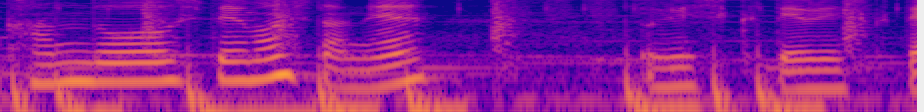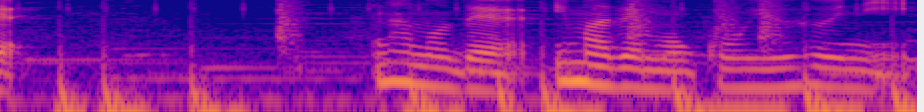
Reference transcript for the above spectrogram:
感動してましたね。嬉しくて嬉しくて。なので今でもこういうふうに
